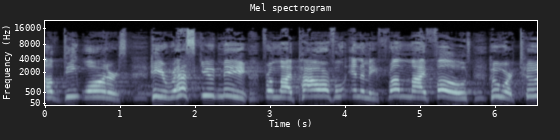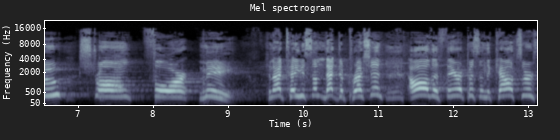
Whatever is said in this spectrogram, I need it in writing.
of deep waters. He rescued me from my powerful enemy, from my foes who were too strong for me. Can I tell you something? That depression, all the therapists and the counselors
